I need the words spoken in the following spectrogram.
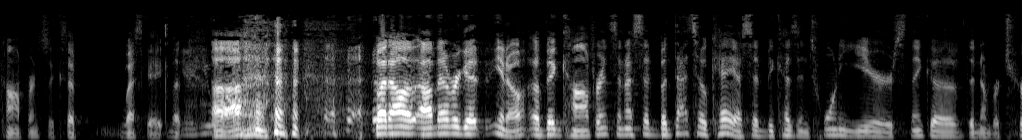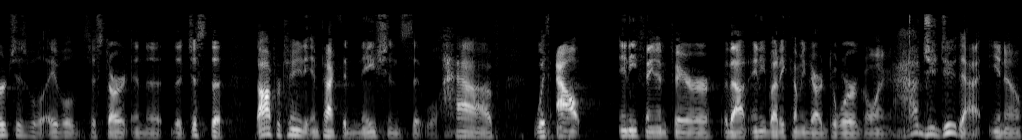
conference except Westgate, but uh, but I'll I'll never get you know a big conference. And I said, but that's okay. I said because in 20 years, think of the number of churches we'll able to start and the, the just the, the opportunity to impact the nations that we'll have without any fanfare, without anybody coming to our door going, how'd you do that? You know,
